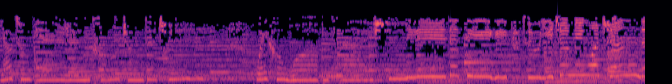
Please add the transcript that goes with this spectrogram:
要从别人口中得知？为何我不再是你的第一？足以证明我真的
